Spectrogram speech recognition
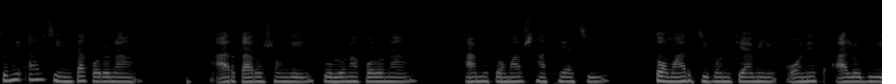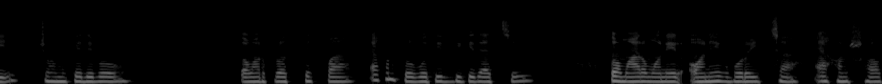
তুমি আর চিন্তা করো না, আর কারও সঙ্গে তুলনা করো না। আমি তোমার সাথে আছি। তোমার জীবনকে আমি অনেক আলো দিয়ে চমকে দেব। তোমার প্রত্যেক পা এখন প্রগতির দিকে যাচ্ছে। তোমার মনের অনেক বড় ইচ্ছা এখন সব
